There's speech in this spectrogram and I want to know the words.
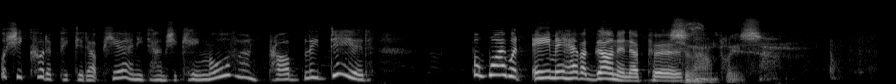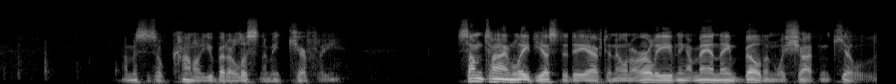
well, she could have picked it up here any time she came over and probably did. But why would Amy have a gun in her purse? Sit down, please. Now, Mrs. O'Connell, you better listen to me carefully. Sometime late yesterday afternoon or early evening, a man named Belden was shot and killed.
